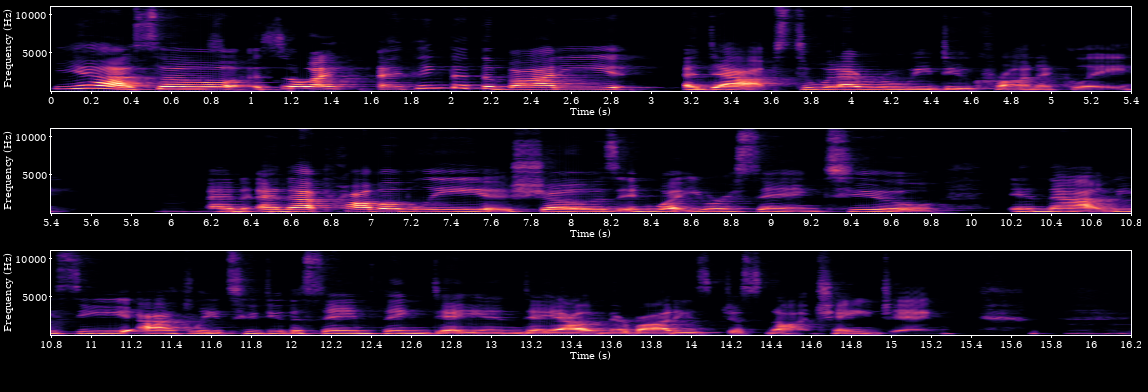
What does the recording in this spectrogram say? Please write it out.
Yeah, so so I I think that the body adapts to whatever we do chronically. Mm-hmm. And and that probably shows in what you're saying too, in that we see athletes who do the same thing day in, day out, and their bodies just not changing Mm-hmm.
